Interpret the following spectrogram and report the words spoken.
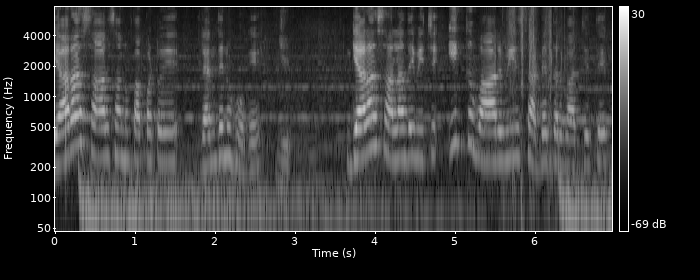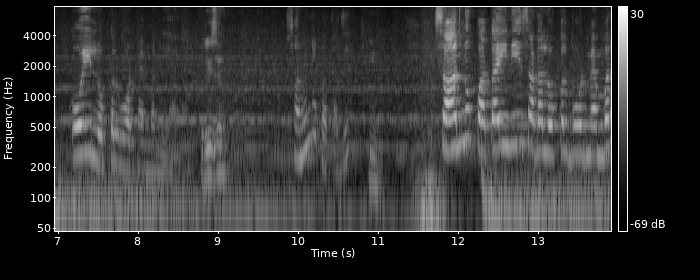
11 ਸਾਲ ਸਾਨੂੰ ਪਾਪਾ ਟੋਏ ਰਹਿੰਦੇ ਨੂੰ ਹੋ ਗਏ। ਜੀ। 11 ਸਾਲਾਂ ਦੇ ਵਿੱਚ ਇੱਕ ਵਾਰ ਵੀ ਸਾਡੇ ਦਰਵਾਜ਼ੇ ਤੇ ਕੋਈ ਲੋਕਲ ਵਾਰਡ ਮੈਂਬਰ ਨਹੀਂ ਆਇਆ। ਰੀਜ਼ਨ ਸਾਨੂੰ ਨਹੀਂ ਪਤਾ ਜੀ। ਸਾਨੂੰ ਪਤਾ ਹੀ ਨਹੀਂ ਸਾਡਾ ਲੋਕਲ ਬੋਰਡ ਮੈਂਬਰ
